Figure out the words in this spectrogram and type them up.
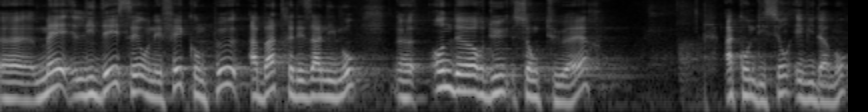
Euh, mais l'idée, c'est en effet qu'on peut abattre des animaux euh, en dehors du sanctuaire, à condition évidemment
